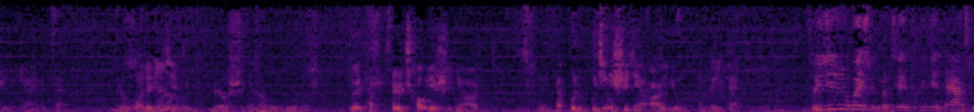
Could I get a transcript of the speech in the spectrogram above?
制的这样一个在。没有我的理解，没有时间的维度的时候，对它它是超越时间而不不经时间而永恒的一代。所以这是为什么之前推荐大家读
